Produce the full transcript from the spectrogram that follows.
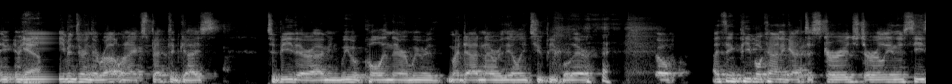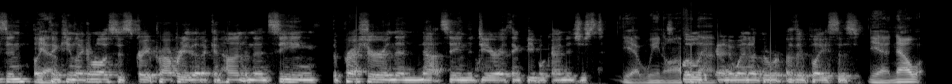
I mean, Yeah. even during the route when I expected guys to be there, I mean, we would pull in there and we were, my dad and I were the only two people there. so I think people kind of got discouraged early in the season, like Yeah. thinking like, oh, this is great property that I can hunt. And then seeing the pressure and then not seeing the deer, I think people kind of just Yeah, wean off of slowly that. kind of went other, other places. Yeah. Now,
